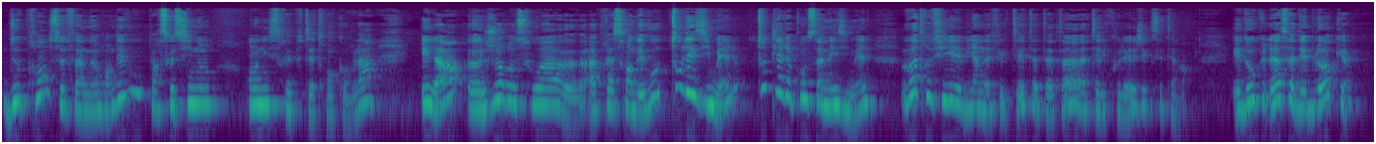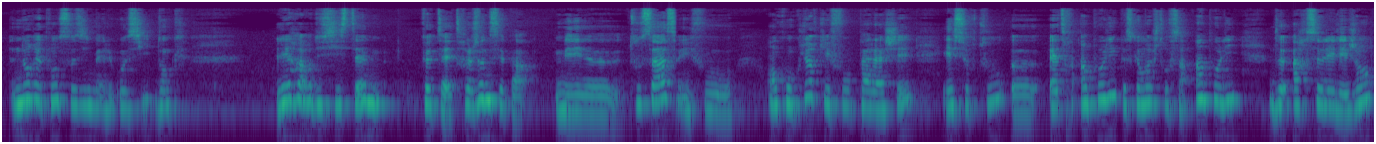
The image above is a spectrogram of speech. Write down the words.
de prendre ce fameux rendez-vous, parce que sinon on y serait peut-être encore là. Et là, euh, je reçois euh, après ce rendez-vous tous les emails, toutes les réponses à mes emails. Votre fille est bien affectée, ta, ta, ta à tel collège, etc. Et donc là, ça débloque nos réponses aux emails aussi. Donc l'erreur du système, peut-être, je ne sais pas. Mais tout ça, il faut en conclure qu'il faut pas lâcher et surtout euh, être impoli parce que moi je trouve ça impoli de harceler les gens,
